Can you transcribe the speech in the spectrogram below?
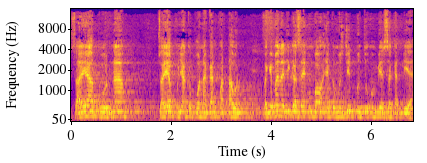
Saya pernah saya punya keponakan 4 tahun. Bagaimana jika saya membawanya ke masjid untuk membiasakan dia?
